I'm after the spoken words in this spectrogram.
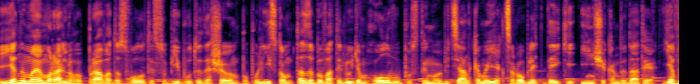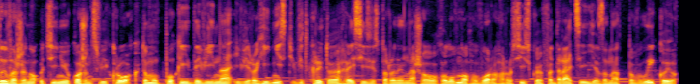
Я не маю морального права дозволити собі бути дешевим популістом та забивати людям голову пустими обіцянками, як це роблять деякі інші кандидати. Я виважено оцінюю кожен свій крок. Тому, поки йде війна і вірогідність відкритої агресії зі сторони нашого головного ворога Російської Федерації є занадто великою,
